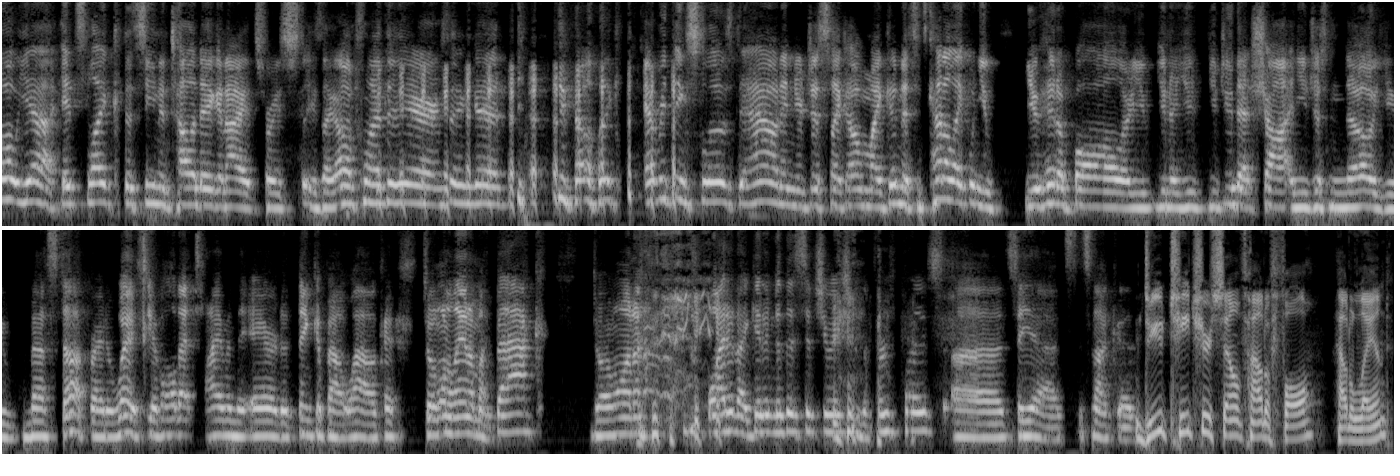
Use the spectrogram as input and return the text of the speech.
Oh yeah, it's like the scene in Talladega Nights where he's, he's like, "Oh, flying through the air, doing good." you know, like everything slows down, and you're just like, "Oh my goodness!" It's kind of like when you you hit a ball or you you know you you do that shot and you just know you messed up right away. So you have all that time in the air to think about, "Wow, okay, do I want to land on my back?" Do I want to? why did I get into this situation in the first place? Uh, so yeah, it's it's not good. Do you teach yourself how to fall, how to land?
